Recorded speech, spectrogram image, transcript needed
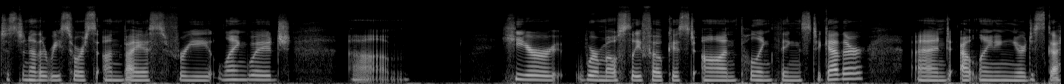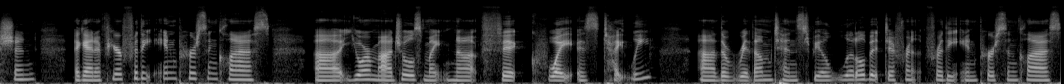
just another resource on bias-free language. Um, here, we're mostly focused on pulling things together and outlining your discussion. Again, if you're for the in-person class, uh, your modules might not fit quite as tightly. Uh, the rhythm tends to be a little bit different for the in-person class,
